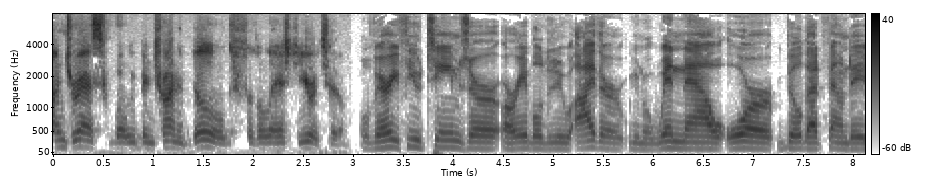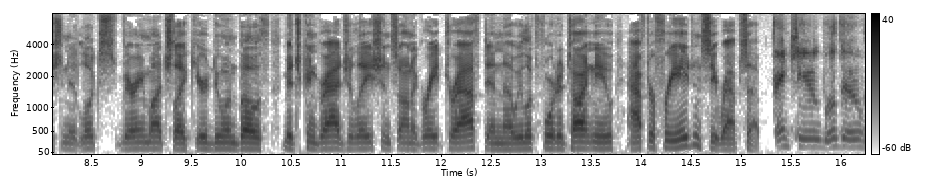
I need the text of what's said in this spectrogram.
undress what we've been trying to build for the last year or two. Well, very few teams are, are able to do either, you know, win now or build that foundation. It looks very much like you're doing both. Mitch, congratulations on a great draft, and uh, we look forward to talking to you after free agency wraps up. Thank you. We'll do.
